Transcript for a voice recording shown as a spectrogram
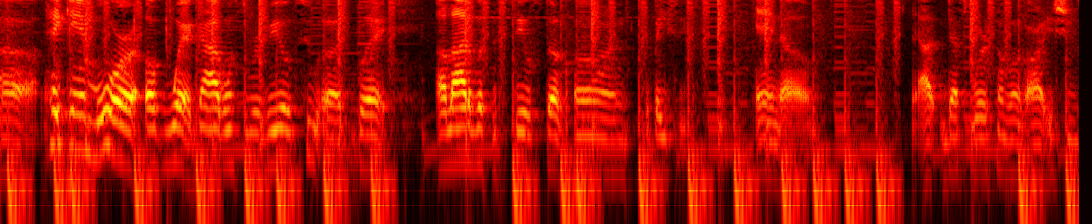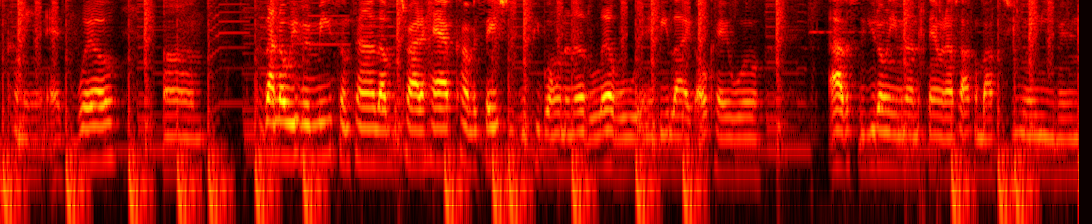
uh, take in more of what God wants to reveal to us. But a lot of us is still stuck on the basics, and um, that's where some of our issues come in as well. Because um, I know even me, sometimes I would try to have conversations with people on another level, and it'd be like, okay, well, obviously you don't even understand what I'm talking about because you ain't even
